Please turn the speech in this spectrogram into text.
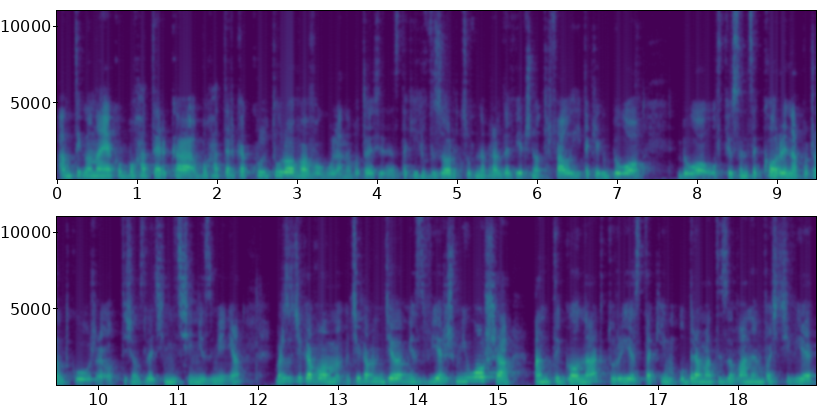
Antygona jako bohaterka, bohaterka kulturowa w ogóle, no bo to jest jeden z takich wzorców naprawdę wiecznotrwałych i tak jak było, było w piosence Kory na początku, że od tysiącleci nic się nie zmienia. Bardzo ciekawą, ciekawym dziełem jest wiersz Miłosza Antygona, który jest takim udramatyzowanym właściwie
